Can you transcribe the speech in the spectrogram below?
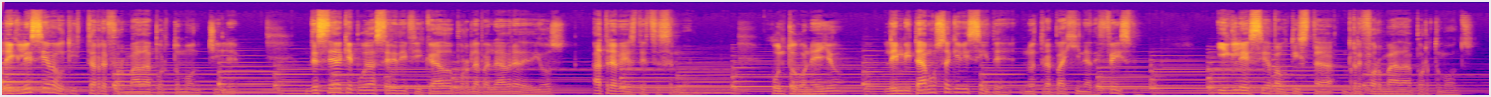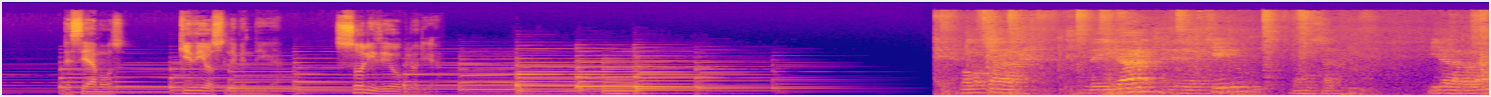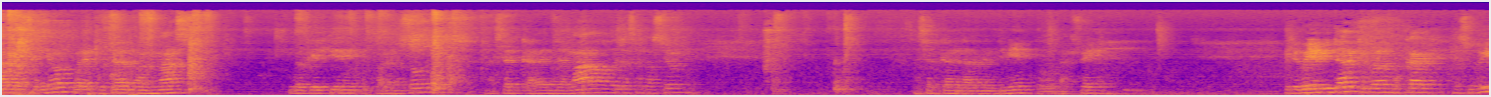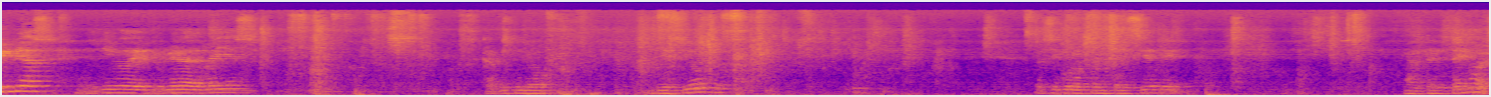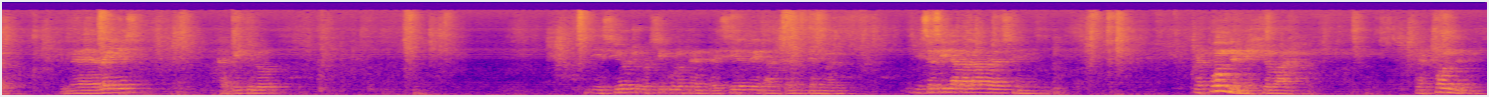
La Iglesia Bautista Reformada Puerto Montt, Chile, desea que pueda ser edificado por la palabra de Dios a través de este sermón. Junto con ello, le invitamos a que visite nuestra página de Facebook, Iglesia Bautista Reformada Puerto. Deseamos que Dios le bendiga. Solideo Gloria. Palabra del Señor para escuchar más lo que Él tiene para nosotros acerca del llamado de la salvación, acerca del arrepentimiento, la fe. Y les voy a invitar que puedan buscar en sus Biblias el libro de Primera de Reyes, capítulo 18 versículos 37 al 39. Primera de Reyes, capítulo 18, versículos 37 al 39. Dice así la palabra del Señor. Respóndeme, Jehová, respóndeme,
